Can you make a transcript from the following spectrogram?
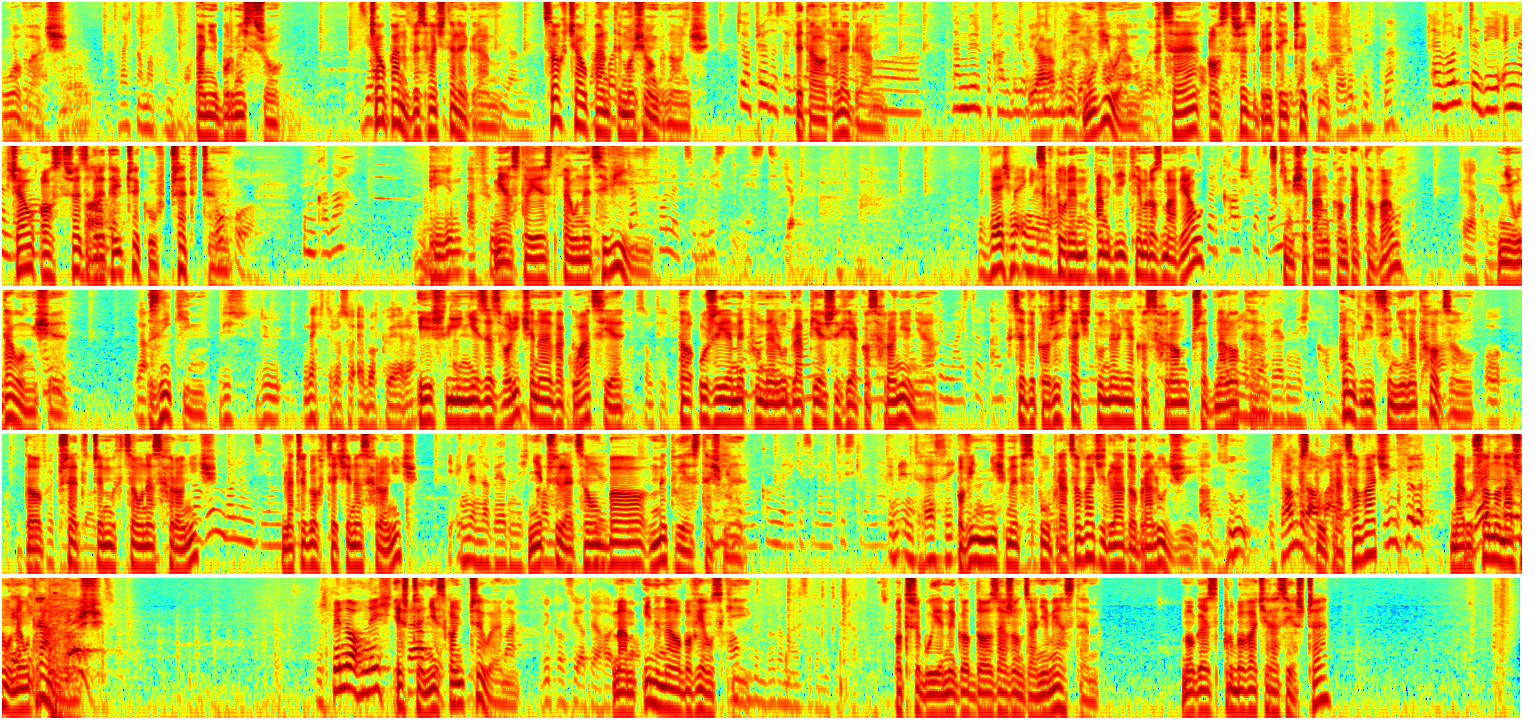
ewakuować. Panie burmistrzu, chciał pan wysłać telegram. Co chciał pan tym osiągnąć? Pyta o telegram. Mówiłem, chcę ostrzec Brytyjczyków. Chciał ostrzec Brytyjczyków przed czym? Miasto jest pełne cywili. Z którym Anglikiem rozmawiał? Z kim się pan kontaktował? Nie udało mi się. Z nikim. Jeśli nie zezwolicie na ewakuację, to użyjemy tunelu dla pieszych jako schronienia. Chcę wykorzystać tunel jako schron przed nalotem. Anglicy nie nadchodzą. To przed czym chcą nas chronić? Dlaczego chcecie nas chronić? Nie przylecą, bo my tu jesteśmy. Powinniśmy współpracować dla dobra ludzi. Współpracować? Naruszono naszą neutralność. Jeszcze nie skończyłem. Mam inne obowiązki. Potrzebujemy go do zarządzania miastem. Mogę spróbować raz jeszcze?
